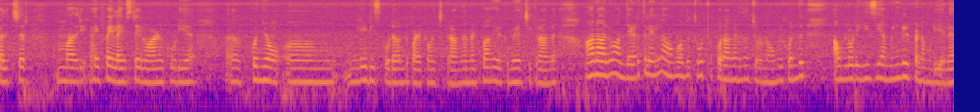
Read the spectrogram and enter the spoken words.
கல்ச்சர் மாதிரி ஹைஃபை லைஃப் ஸ்டைல் வாழக்கூடிய கொஞ்சம் லேடிஸ் கூட வந்து பழக்கம் வச்சுக்கிறாங்க நட்பாக இருக்க முயற்சிக்கிறாங்க. ஆனாலும் அந்த இடத்துல எல்லாம் அவங்க வந்து தோற்று போகிறாங்கன்னு தான் சொல்லணும். அவங்களுக்கு வந்து அவங்களோட ஈஸியாக மிங்கிள் பண்ண முடியலை.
